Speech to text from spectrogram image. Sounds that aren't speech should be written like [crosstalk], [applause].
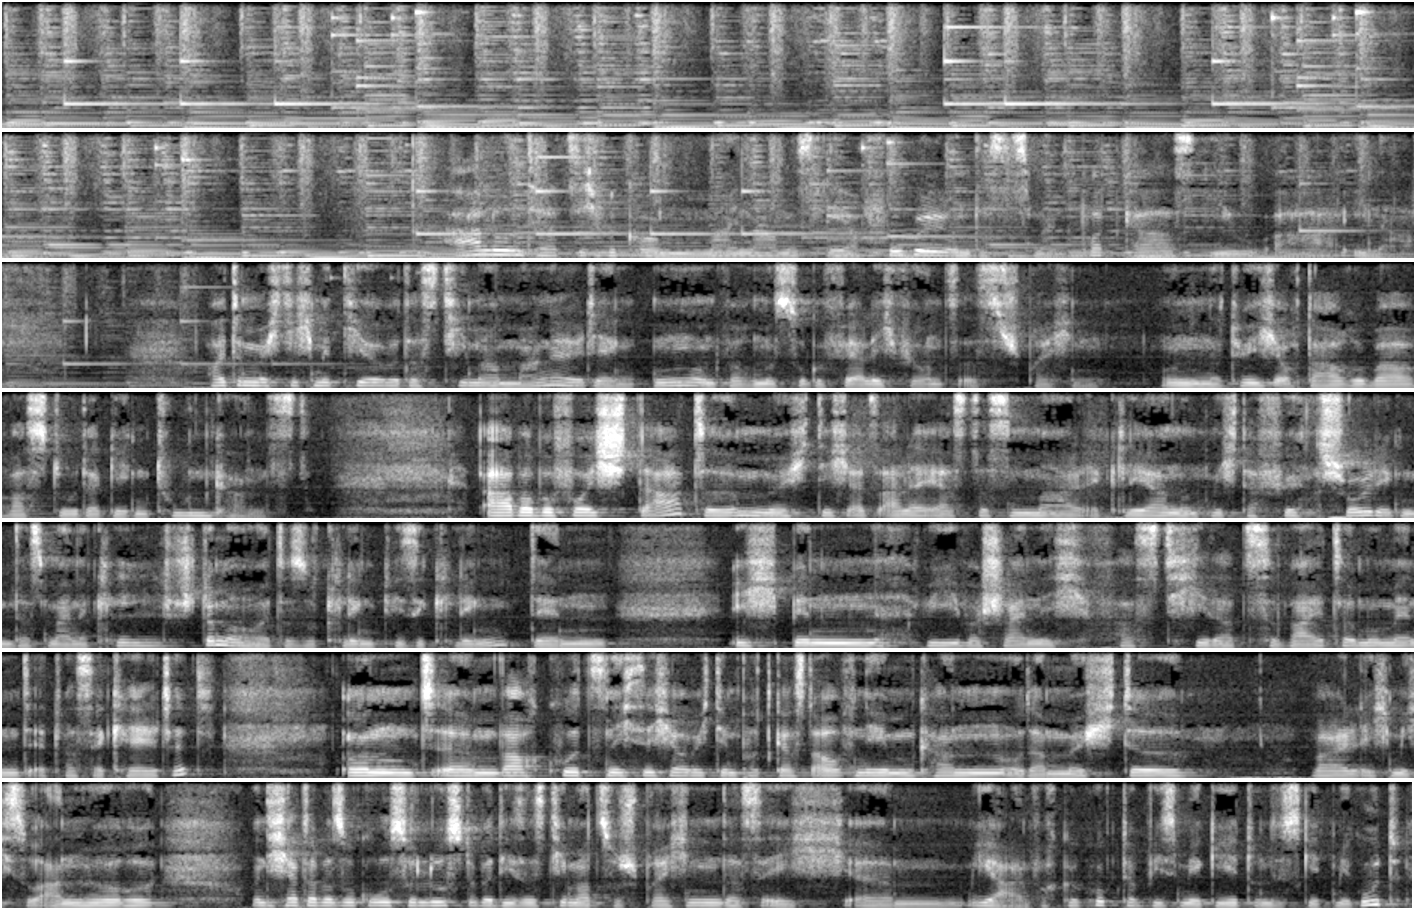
Hallo und herzlich willkommen. Mein Name ist Lea Vogel und das ist mein Podcast You Are Enough. Heute möchte ich mit dir über das Thema Mangeldenken und warum es so gefährlich für uns ist sprechen. Und natürlich auch darüber, was du dagegen tun kannst. Aber bevor ich starte, möchte ich als allererstes mal erklären und mich dafür entschuldigen, dass meine Stimme heute so klingt, wie sie klingt. Denn ich bin, wie wahrscheinlich fast jeder zweite Moment, etwas erkältet und ähm, war auch kurz nicht sicher, ob ich den Podcast aufnehmen kann oder möchte, weil ich mich so anhöre. Und ich hatte aber so große Lust, über dieses Thema zu sprechen, dass ich ähm, ja einfach geguckt habe, wie es mir geht und es geht mir gut.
